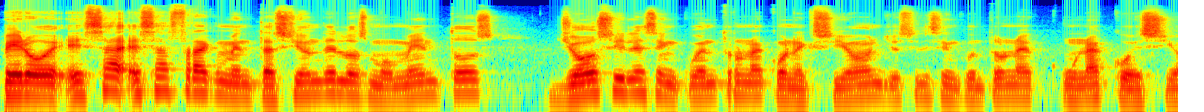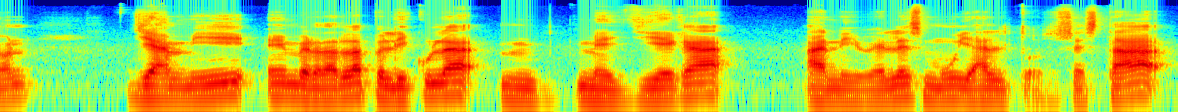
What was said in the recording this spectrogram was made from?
Pero esa, esa fragmentación de los momentos, yo sí les encuentro una conexión, yo sí les encuentro una, una cohesión. Y a mí, en verdad, la película me llega a niveles muy altos. O sea, está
